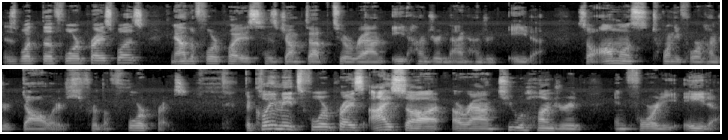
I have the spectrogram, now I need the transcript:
is what the floor price was. Now the floor price has jumped up to around 800, 900 ADA. So almost $2,400 for the floor price. The Claymates floor price I saw around 240 ADA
